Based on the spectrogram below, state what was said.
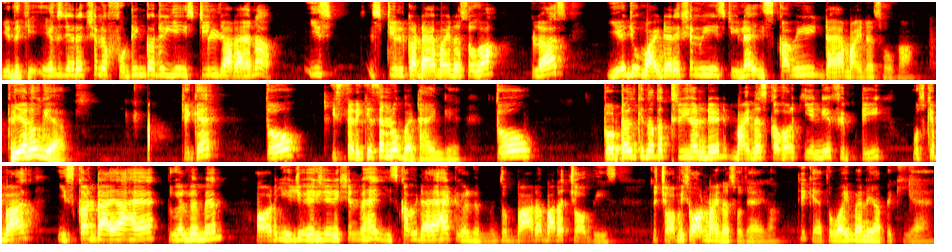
ये देखिए एक्स डायरेक्शन ऑफ़ फुटिंग का जो ये स्टील जा रहा है ना इस स्टील का डाया माइनस होगा प्लस ये जो वाई डायरेक्शन में ये स्टील है इसका भी डाया माइनस होगा। क्लियर हो गया? ठीक है? तो इस तरीके से हम लोग बैठाएँगे। तो टोटल कितना था? थ्री हंड्रेड माइनस कवर किएँगे फिफ्टी उसके बाद इसका डाया है ट्वेल्व एम mm और ये जो एक्स डायरेक्शन में है इसका भी डाया है ट्वेल्व एम mm, तो बारह बारह चौबीस तो चौबीस और माइनस हो जाएगा। ठीक है? तो वही मैंने यहाँ पे किया है।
